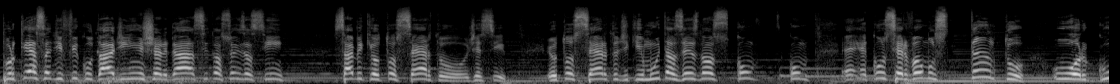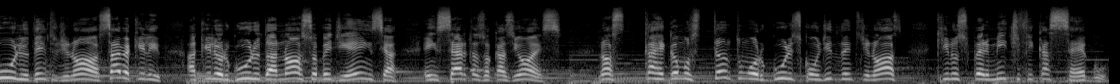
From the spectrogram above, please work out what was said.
Por que essa dificuldade em enxergar situações assim? Sabe que eu estou certo, Gessi? Eu estou certo de que muitas vezes nós com, é, é, conservamos tanto o orgulho dentro de nós, sabe aquele, aquele orgulho da nossa obediência em certas ocasiões? Nós carregamos tanto um orgulho escondido dentro de nós que nos permite ficar cego,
